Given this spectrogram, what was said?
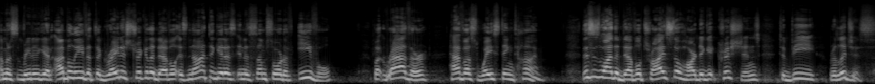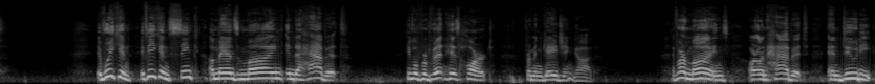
I'm going to read it again. I believe that the greatest trick of the devil is not to get us into some sort of evil, but rather have us wasting time. This is why the devil tries so hard to get Christians to be religious. If, we can, if he can sink a man's mind into habit, he will prevent his heart from engaging God. If our minds are on habit and duty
